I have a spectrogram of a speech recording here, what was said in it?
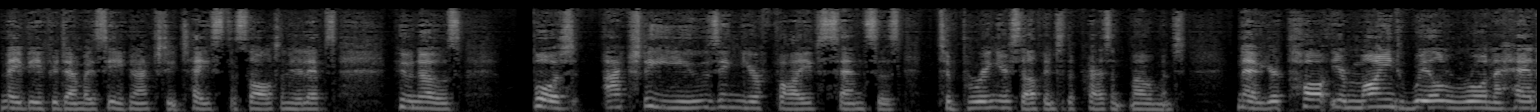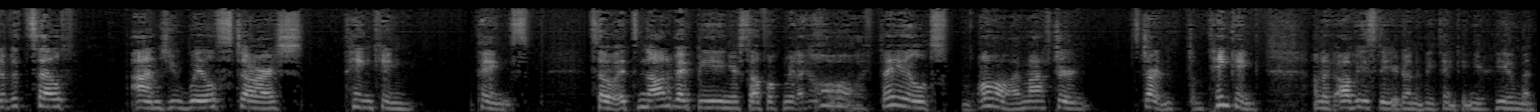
maybe if you're down by the sea you can actually taste the salt on your lips. Who knows? But actually using your five senses to bring yourself into the present moment. Now your thought your mind will run ahead of itself and you will start thinking things so it's not about beating yourself up and be like, oh, I failed. Oh, I'm after starting, I'm thinking. I'm like, obviously you're going to be thinking you're human,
